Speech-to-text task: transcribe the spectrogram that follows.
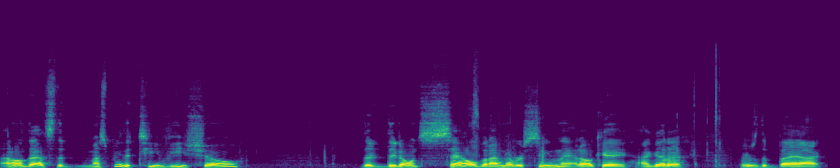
I don't. That's the must be the TV show. They they don't sell, but I've never seen that. Okay, I gotta there's the back.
